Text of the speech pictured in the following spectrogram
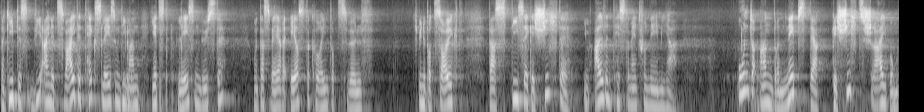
dann gibt es wie eine zweite Textlesung, die man jetzt lesen müsste. Und das wäre 1. Korinther 12. Ich bin überzeugt, dass diese Geschichte im Alten Testament von Nehemia unter anderem nebst der Geschichtsschreibung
